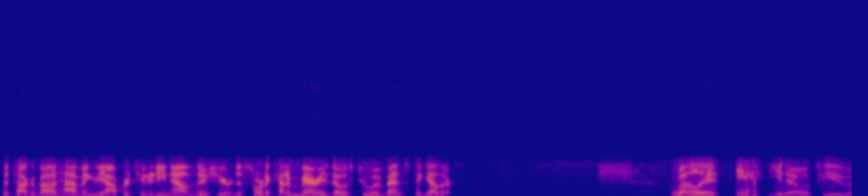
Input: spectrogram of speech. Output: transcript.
But talk about having the opportunity now this year to sort of kind of marry those two events together. Well, it, you know, if you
